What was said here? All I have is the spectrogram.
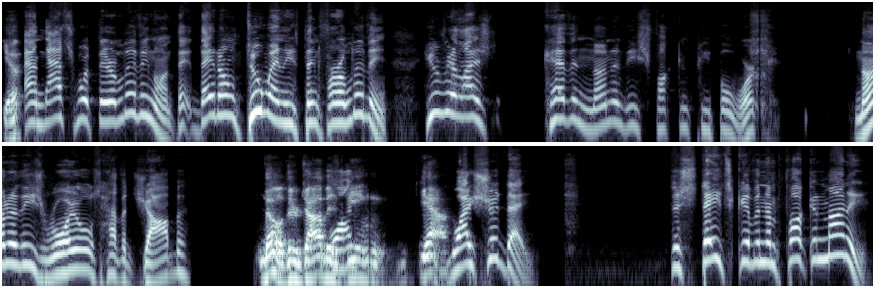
Yep. And that's what they're living on. They they don't do anything for a living. You realize, Kevin, none of these fucking people work. None of these royals have a job. No, their job is Why? being yeah. Why should they? The state's giving them fucking money.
